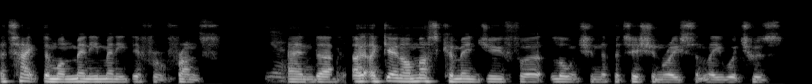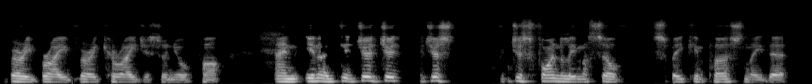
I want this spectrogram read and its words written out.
attack them on many, many different fronts. Yeah. And uh, again, I must commend you for launching the petition recently, which was very brave, very courageous on your part. And you know, just just just finally, myself speaking personally, that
